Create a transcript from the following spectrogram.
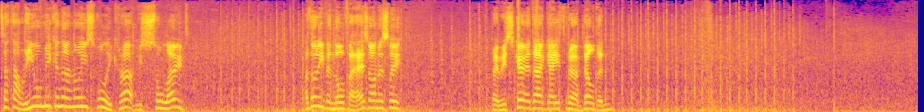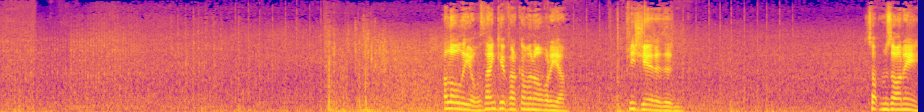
Is that that Leo making that noise? Holy crap, he's so loud. I don't even know if it is, honestly. Right, we scouted that guy through a building. Hello, Leo. Thank you for coming over here. Appreciate it, dude. Something's on E.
